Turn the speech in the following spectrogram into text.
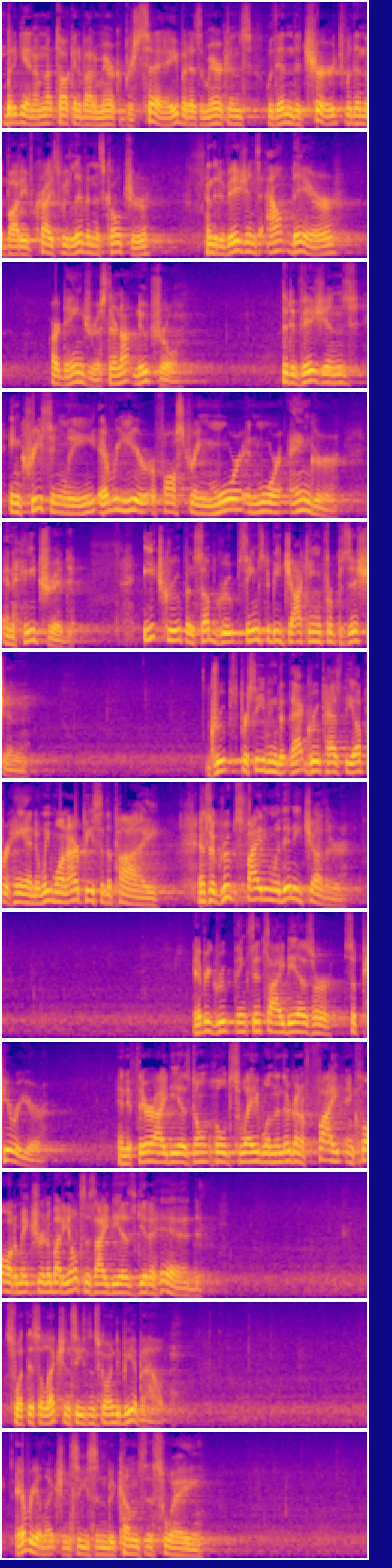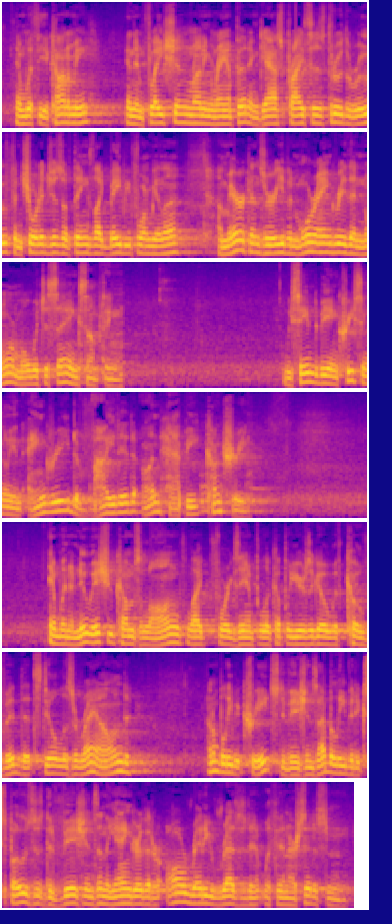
But again, I'm not talking about America per se, but as Americans within the church, within the body of Christ, we live in this culture, and the divisions out there are dangerous. They're not neutral. The divisions increasingly every year are fostering more and more anger and hatred. Each group and subgroup seems to be jockeying for position. Groups perceiving that that group has the upper hand and we want our piece of the pie. And so groups fighting within each other. Every group thinks its ideas are superior. And if their ideas don't hold sway, well, then they're going to fight and claw to make sure nobody else's ideas get ahead. That's what this election season is going to be about. Every election season becomes this way. And with the economy and inflation running rampant and gas prices through the roof and shortages of things like baby formula, Americans are even more angry than normal, which is saying something. We seem to be increasingly an angry, divided, unhappy country. And when a new issue comes along, like, for example, a couple years ago with COVID that still is around, I don't believe it creates divisions. I believe it exposes divisions and the anger that are already resident within our citizen.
